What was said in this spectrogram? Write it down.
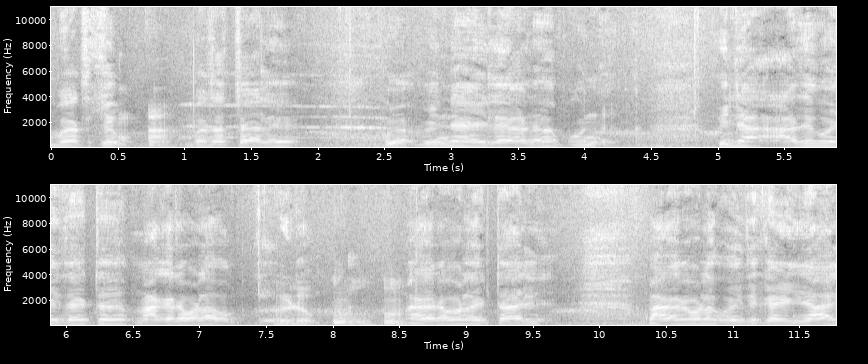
വിതയ്ക്കും. വിതച്ചാൽ പിന്നെ അതിലാണ് പിന്നെ അത് കൊയ്തിട്ട് മകരവളം ഇടും. മകരവള ഇട്ടാൽ മകരവളം കൊയ്ത് കഴിഞ്ഞാൽ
